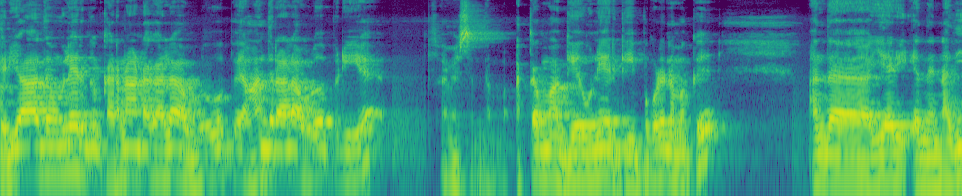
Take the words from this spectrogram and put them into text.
தெரியாதவங்களே இருக்கும். கர்நாடகாவில் அவ்வளோ பெரிய ஆந்திராவில் அவ்வளோ பெரிய ஃபேமஸ் அம்மா அக்கம்மா கேவுனே இருக்குது இப்போ கூட நமக்கு அந்த ஏரி அந்த நதி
